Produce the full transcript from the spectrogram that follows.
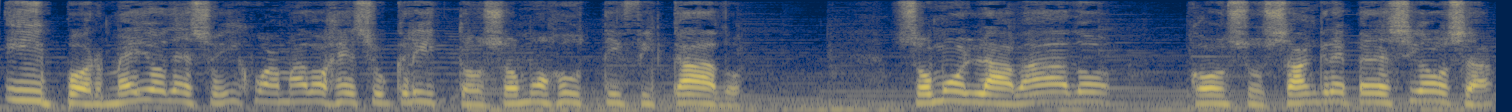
y por medio de su Hijo amado Jesucristo somos justificados, somos lavados con su sangre preciosa,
